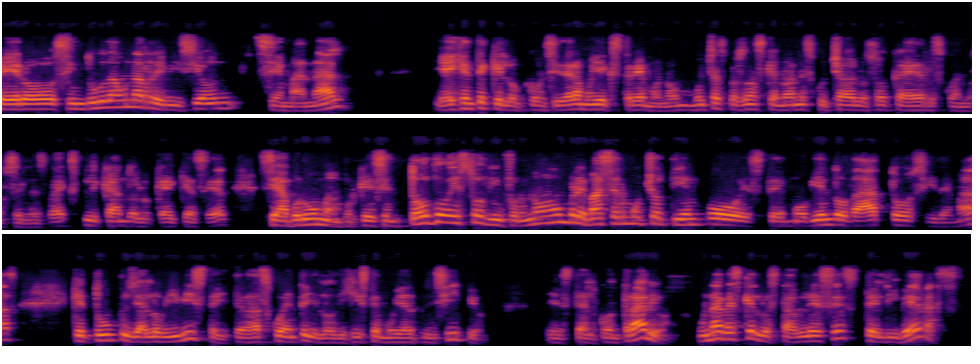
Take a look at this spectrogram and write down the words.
Pero sin duda una revisión semanal y hay gente que lo considera muy extremo, ¿no? Muchas personas que no han escuchado los OKRs cuando se les va explicando lo que hay que hacer, se abruman porque dicen, todo eso de información, no, hombre, va a ser mucho tiempo este, moviendo datos y demás, que tú pues ya lo viviste y te das cuenta y lo dijiste muy al principio. Este, al contrario, una vez que lo estableces, te liberas,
